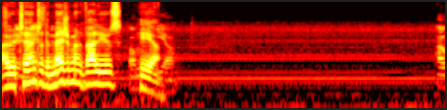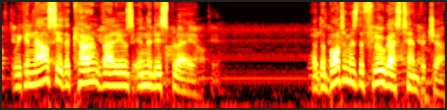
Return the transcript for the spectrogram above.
I return to the measurement values here. We can now see the current values in the display. At the bottom is the flue gas temperature.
